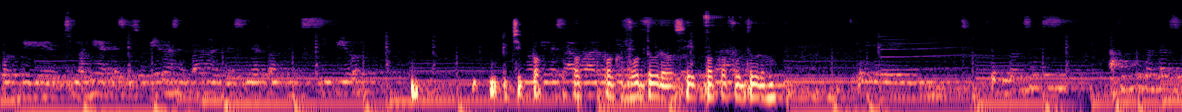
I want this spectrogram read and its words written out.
Porque, pues, imagínate, si se hubiera sentado en el desierto al principio, Sí, po, po, poco futuro, sí, poco futuro. Eh, entonces, a fin de cuentas,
